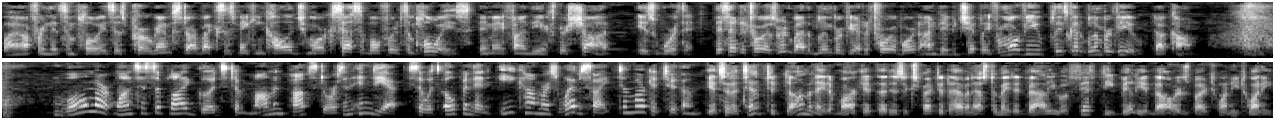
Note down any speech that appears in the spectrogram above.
By offering its employees this program, Starbucks is making college more accessible for its employees. They may find the extra shot is worth it. This editorial is written by the Bloomberg View editorial board. I'm David Shipley. For more View, please go to bloombergview.com. Walmart wants to supply goods to mom and pop stores in India, so it's opened an e-commerce website to market to them. It's an attempt to dominate a market that is expected to have an estimated value of $50 billion by 2020.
